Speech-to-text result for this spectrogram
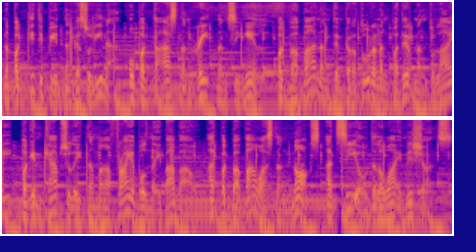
na pagtitipid ng gasolina o pagtaas ng rate ng singil, pagbaba ng temperatura ng pader ng tulay, pag-encapsulate ng mga friable na ibabaw, at pagbabawas ng NOx at CO2 emissions.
